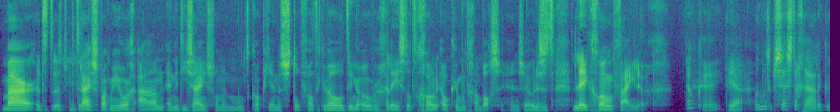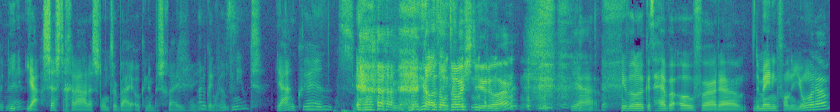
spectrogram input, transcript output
Maar het, het, bedrijf sprak me heel erg aan. En de designs van een mondkapje en de stof had ik wel wat dingen over gelezen. Dat het gewoon elke keer moet gaan wassen en zo. Dus het leek gewoon veilig. Oké, Ja, want het moet op 60 graden kunnen, hè? ja 60 graden stond erbij ook in de beschrijving. Maar dan ben ik wel benieuwd. Ja? Concurrent. Ik kan het al doorsturen hoor. Ja. Nu wil ik het hebben over de, de mening van de jongeren.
